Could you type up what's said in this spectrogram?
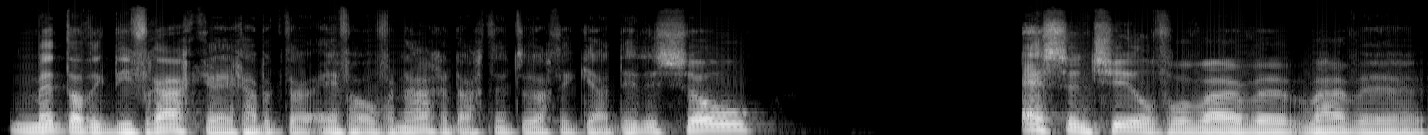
met dat ik die vraag kreeg, heb ik daar even over nagedacht. En toen dacht ik, ja, dit is zo essentieel voor waar we, waar we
